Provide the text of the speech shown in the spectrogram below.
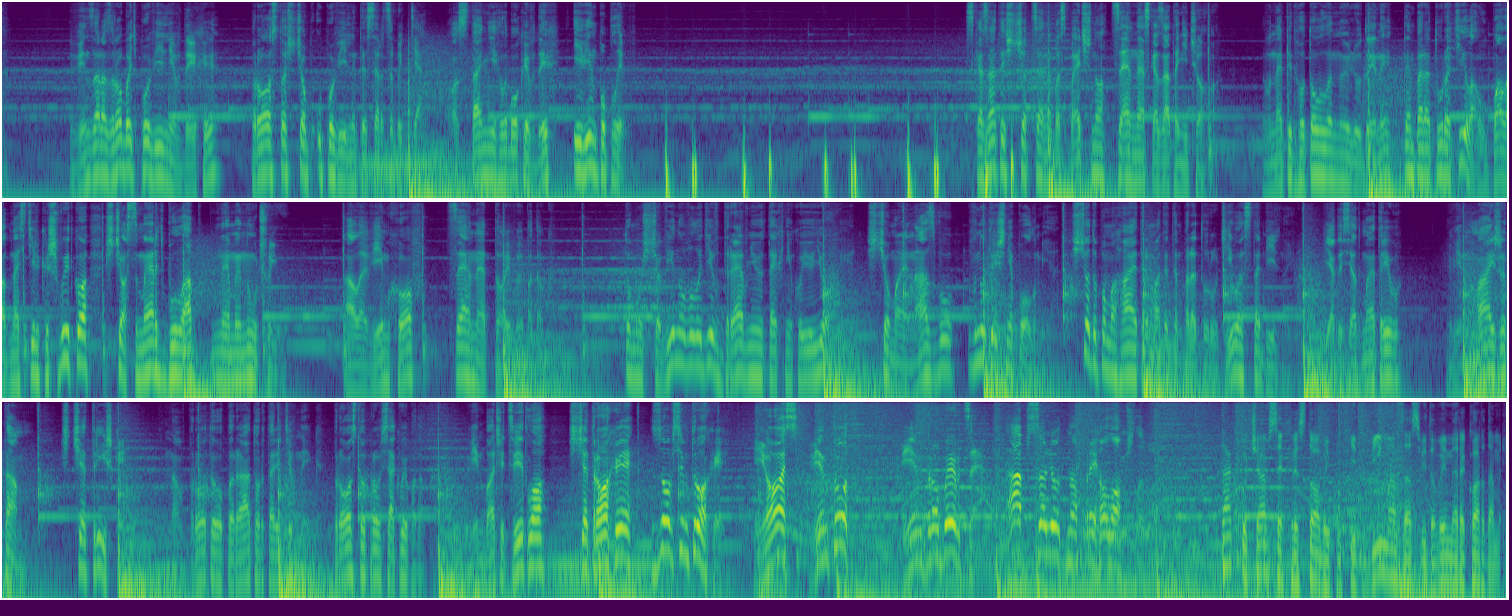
Він зараз робить повільні вдихи, просто щоб уповільнити серцебиття. Останній глибокий вдих, і він поплив. Сказати, що це небезпечно, це не сказати нічого. В непідготовленої людини температура тіла упала б настільки швидко, що смерть була б неминучою. Але Вім це не той випадок тому що він оволодів древньою технікою йоги, що має назву внутрішнє полум'я, що допомагає тримати температуру тіла стабільною. 50 метрів. Він майже там. Ще трішки. Навпроти оператор та рятівник. Просто про всяк випадок. Він бачить світло. Ще трохи, зовсім трохи. І ось він тут. Він зробив це абсолютно приголомшливо. Так почався хрестовий похід Віма за світовими рекордами.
